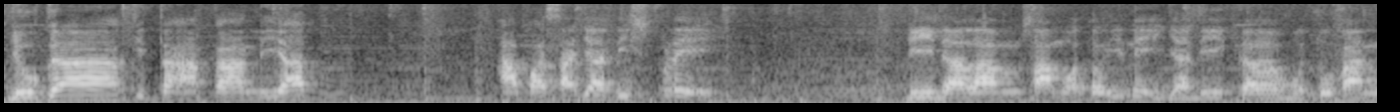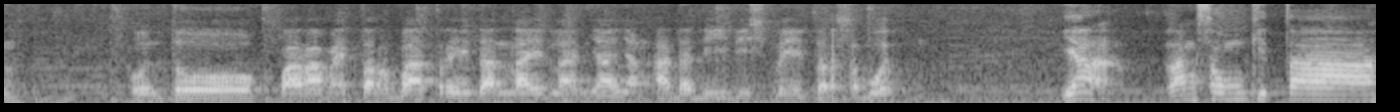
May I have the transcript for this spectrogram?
Juga kita akan lihat apa saja display di dalam Samoto ini. Jadi kebutuhan untuk parameter baterai dan lain-lainnya yang ada di display tersebut. Ya langsung kita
